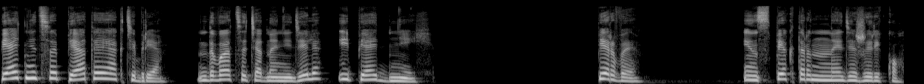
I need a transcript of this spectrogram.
Пятница, 5 октября. 21 неделя и 5 дней. Первое. Инспектор Неди Жирико.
